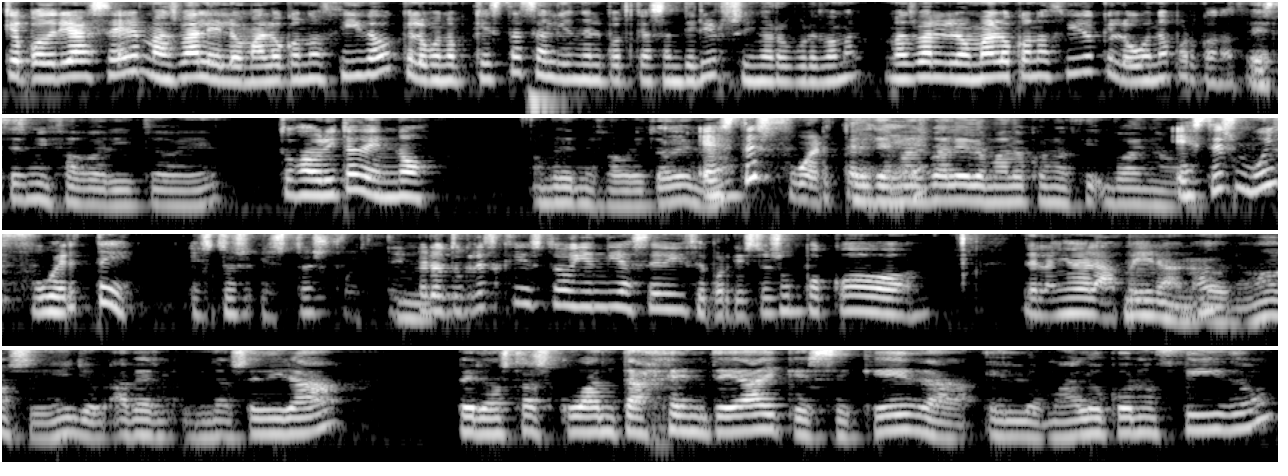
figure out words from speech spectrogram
Que podría ser más vale lo malo conocido que lo bueno, que esta salió en el podcast anterior, si no recuerdo mal. Más vale lo malo conocido que lo bueno por conocer. Este es mi favorito, ¿eh? Tu favorito de no. Hombre, mi favorito de no. Este es fuerte. El de ¿eh? más vale lo malo conocido. Bueno, Este es muy fuerte. Esto es, esto es fuerte. Mm. Pero ¿tú crees que esto hoy en día se dice? Porque esto es un poco del año de la pera, mm, ¿no? Bueno, sí. Yo, a ver, no se dirá, pero ostras, cuánta gente hay que se queda en lo malo conocido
